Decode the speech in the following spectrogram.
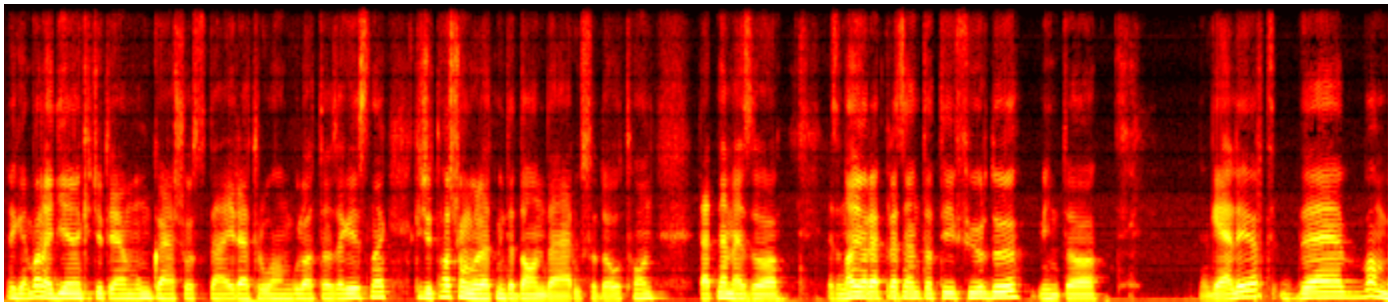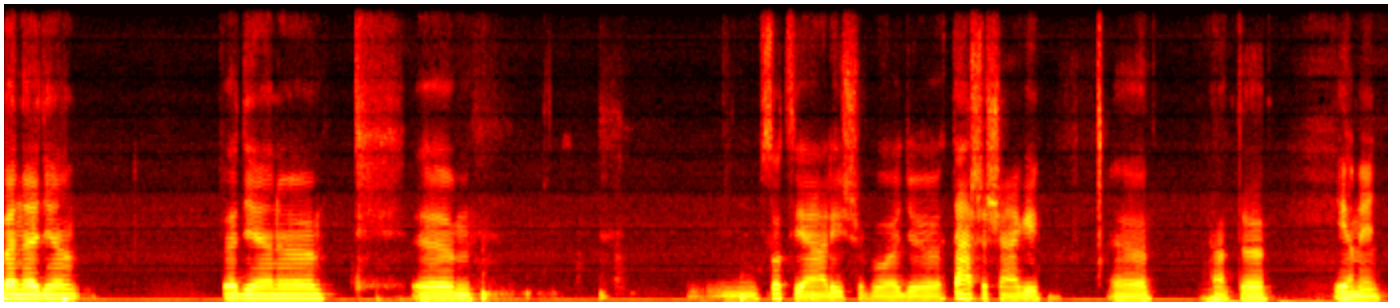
Igen, van egy ilyen kicsit ilyen munkásosztály, retro hangulata az egésznek. Kicsit hasonló lett, mint a Dandár uszoda otthon. Tehát nem ez a, ez a nagyon reprezentatív fürdő, mint a Gellért, de van benne egy ilyen egy ilyen ö, ö, szociális vagy ö, társasági hát, élmény.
